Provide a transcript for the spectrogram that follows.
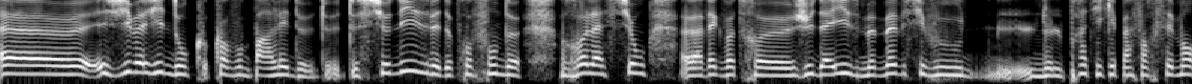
Euh, j'imagine donc quand vous me parlez de, sionisme et de profondes relations avec votre judaïsme, même si vous ne le pratiquez pas forcément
